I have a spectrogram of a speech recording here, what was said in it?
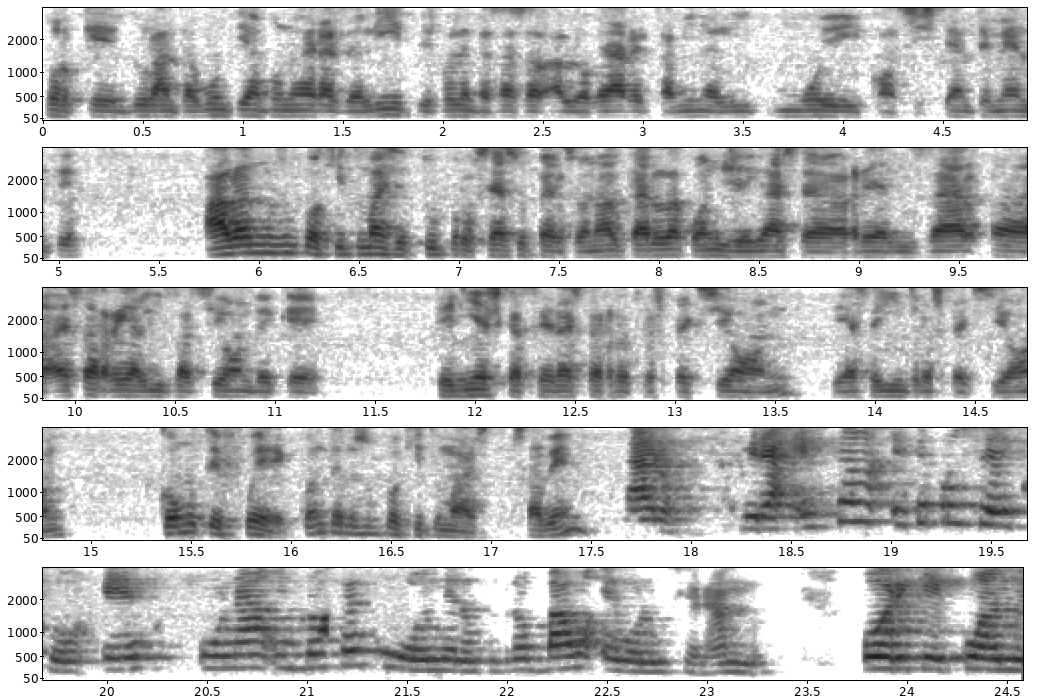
porque durante algún tiempo no eras elite, después empezaste a, lograr el camino elite muy consistentemente. Háblanos un poquito más de tu proceso personal, Carla, cuando llegaste a realizar uh, esta realización de que tenías que hacer esta retrospección y esta introspección. ¿Cómo te fue? Cuéntanos un poquito más, ¿está bien? Claro. Mira, esta, este proceso es una, un proceso donde nosotros vamos evolucionando. Porque cuando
